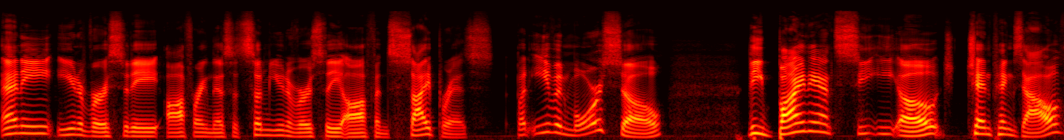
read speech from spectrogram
any university offering this, it's some university off in Cyprus, but even more so, the Binance CEO, Changpeng Zhao,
